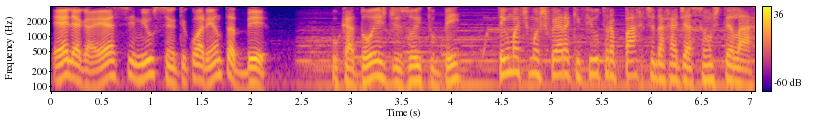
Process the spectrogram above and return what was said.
LHS 1140b. O K2-18b tem uma atmosfera que filtra parte da radiação estelar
